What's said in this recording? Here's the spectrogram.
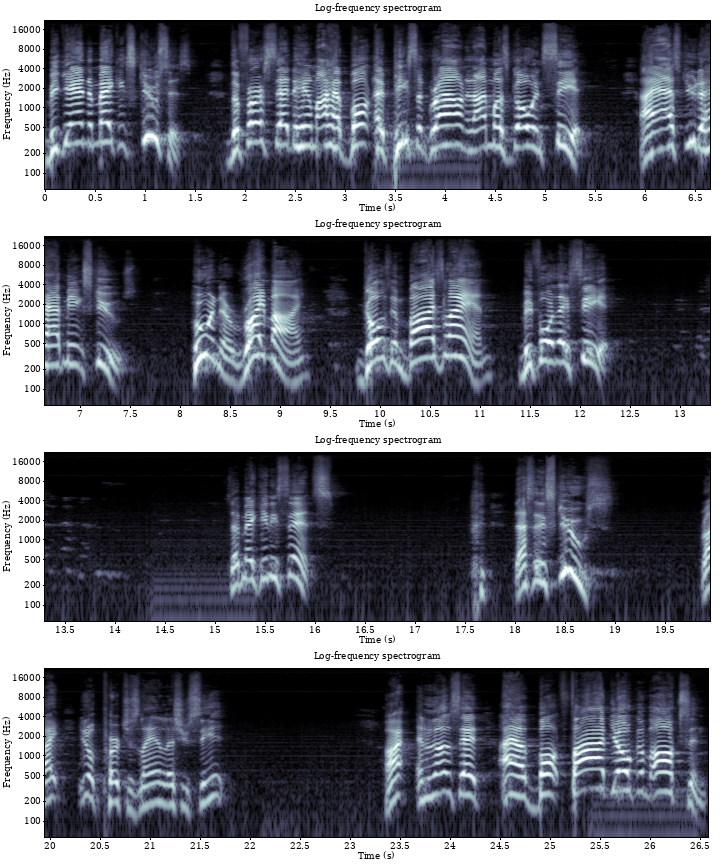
began to make excuses. The first said to him, I have bought a piece of ground and I must go and see it. I ask you to have me excused. Who in their right mind goes and buys land before they see it? Does that make any sense? That's an excuse, right? You don't purchase land unless you see it. All right. And another said, I have bought five yoke of oxen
